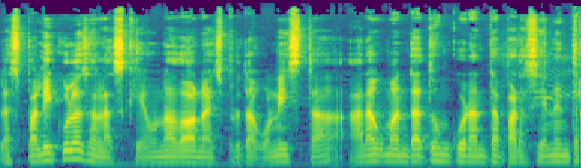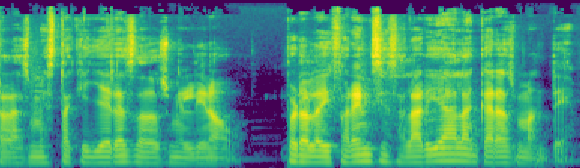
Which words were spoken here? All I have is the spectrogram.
Les pel·lícules en les que una dona és protagonista han augmentat un 40% entre les més taquilleres de 2019, però la diferència salarial encara es manté.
